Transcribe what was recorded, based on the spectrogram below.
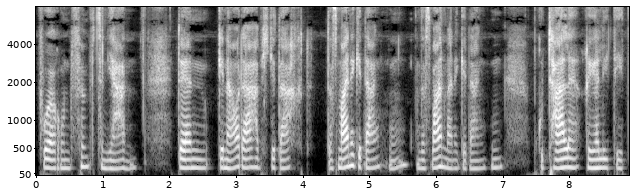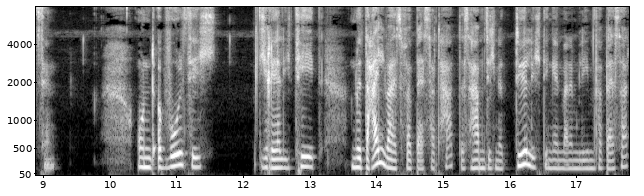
vor rund 15 Jahren. Denn genau da habe ich gedacht, dass meine Gedanken, und das waren meine Gedanken, brutale Realität sind. Und obwohl sich die Realität nur teilweise verbessert hat, es haben sich natürlich Dinge in meinem Leben verbessert,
